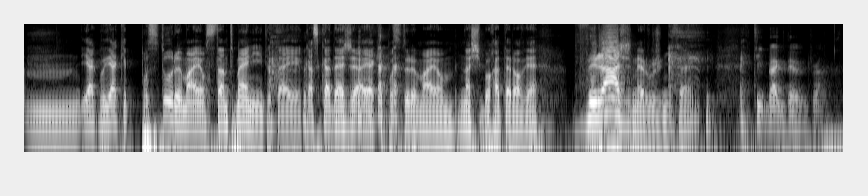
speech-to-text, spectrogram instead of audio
mm, jakby jakie postury mają stuntmeni tutaj, kaskaderzy, a jakie postury mają nasi bohaterowie. Wyraźne różnice. T-bag the drums.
